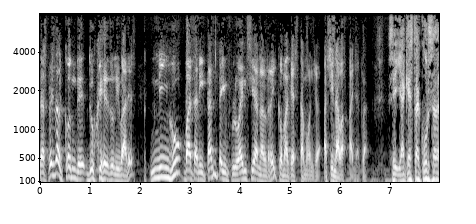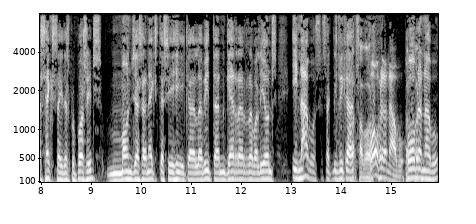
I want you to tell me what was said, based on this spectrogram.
Després del conde duque d'Olivares, ningú va tenir tanta influència en el rei com aquesta monja. Així anava Espanya, clar. Sí, i aquesta cursa de sexe i despropòsits, monges en èxtasi que leviten, guerres, rebel·lions i nabos Per sacrificats. favor. Pobre nabo. Pobre nabo.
